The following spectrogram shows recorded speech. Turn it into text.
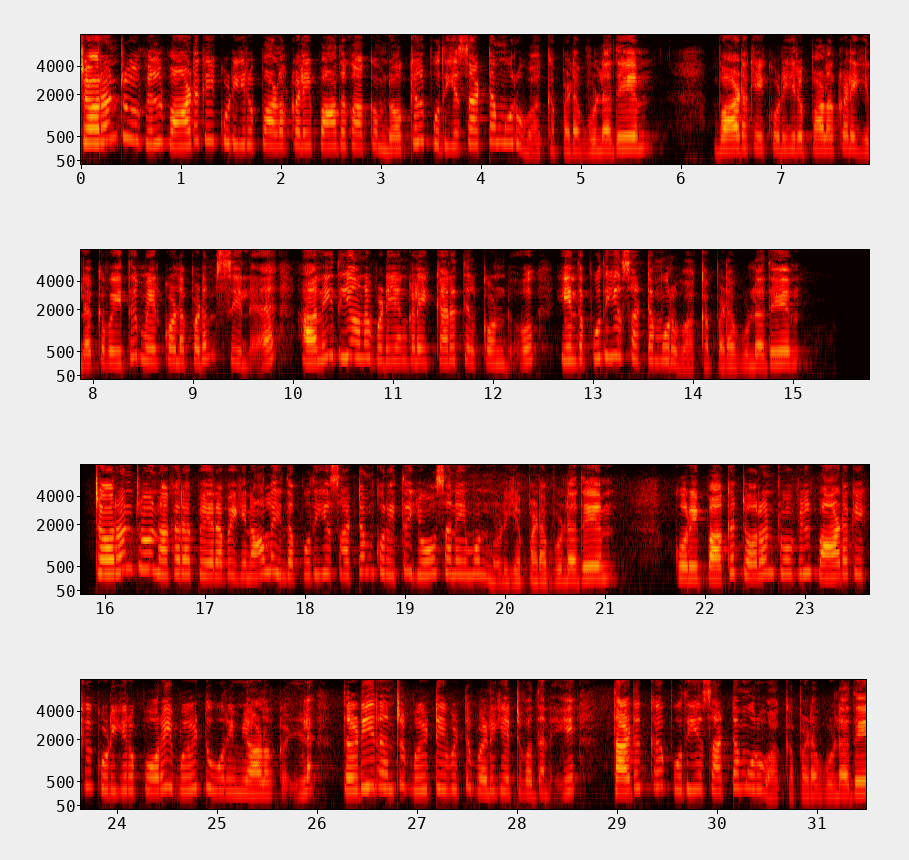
டொரண்டோவில் வாடகை குடியிருப்பாளர்களை பாதுகாக்கும் நோக்கில் புதிய சட்டம் உருவாக்கப்பட உள்ளது. வாடகை குடியிருப்பாளர்களை இலக்கு வைத்து மேற்கொள்ளப்படும் சில அநீதியான விடயங்களை கருத்தில் கொண்டு இந்த புதிய சட்டம் உருவாக்கப்பட உள்ளது. டொரண்டோ நகர பேரவையினால் இந்த புதிய சட்டம் குறித்து யோசனை முன்மொழியப்பட உள்ளது. குறிப்பாக டொரண்டோவில் வாடகைக்கு குடியிருப்போரை வீட்டு உரிமையாளர்கள் திடீரென்று வீட்டை விட்டு வெளியேற்றுவதனை தடுக்க புதிய சட்டம் உருவாக்கப்பட உள்ளது.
